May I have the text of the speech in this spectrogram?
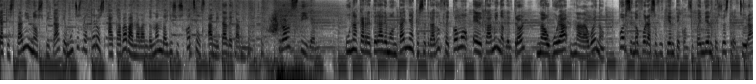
ya que es tan inhóspita que muchos viajeros acababan abandonando allí sus coches a mitad de camino. Trollstigen una carretera de montaña que se traduce como el camino del troll no augura nada bueno. Por si no fuera suficiente con su pendiente y su estrechura,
